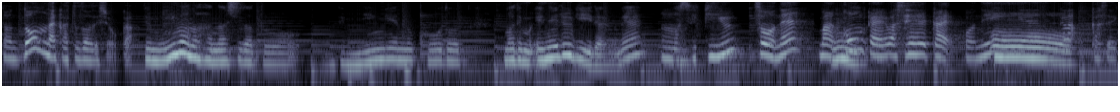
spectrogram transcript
どどんな活動でしょうか？でも今の話だと、でも人間の行動、まあでもエネルギーだよね。うんまあ石油？そうね。まあ、うん今回は正解。こう人間が化石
